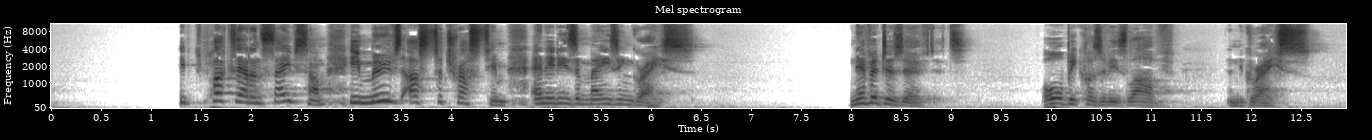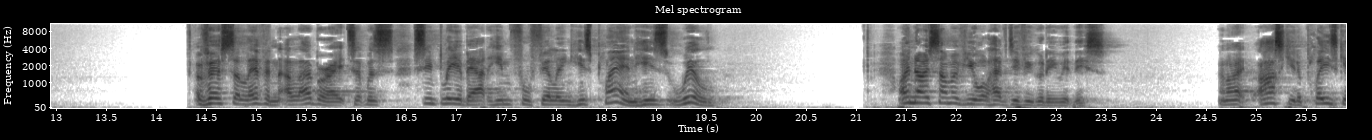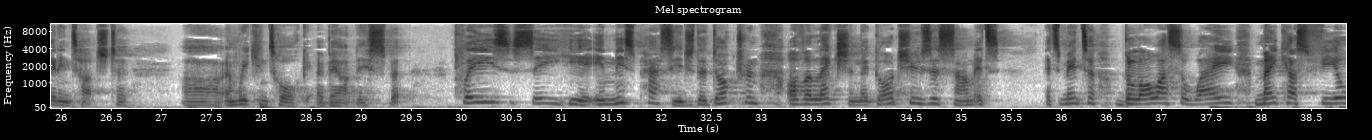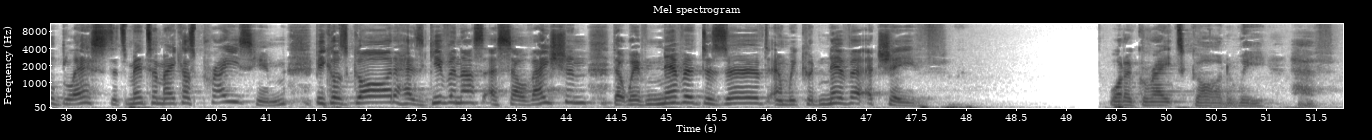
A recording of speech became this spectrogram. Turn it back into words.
He plucks out and saves some. He moves us to trust him, and it is amazing grace. Never deserved it. All because of his love and grace. Verse 11 elaborates it was simply about him fulfilling his plan, his will. I know some of you will have difficulty with this. And I ask you to please get in touch to, uh, and we can talk about this. But Please see here in this passage the doctrine of election that God chooses some. It's, it's meant to blow us away, make us feel blessed. It's meant to make us praise Him because God has given us a salvation that we've never deserved and we could never achieve. What a great God we have.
